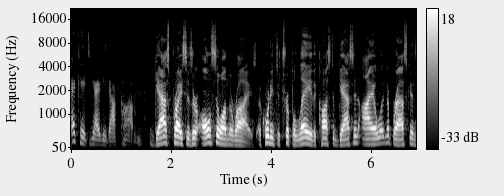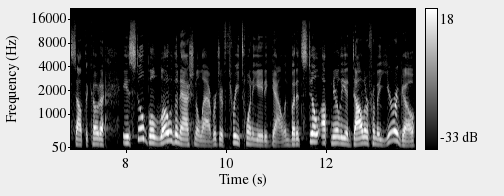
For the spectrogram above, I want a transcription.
at KTIV.com. Gas prices are also on the rise. According to AAA, the cost of gas in Iowa, Nebraska, and South Dakota is still below the national average of 3.28 a gallon, but it's still up nearly a dollar from a year ago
